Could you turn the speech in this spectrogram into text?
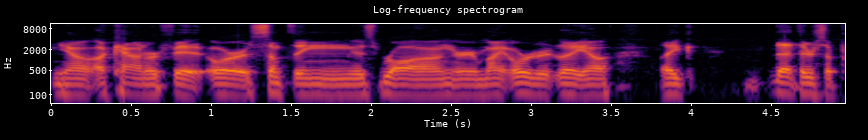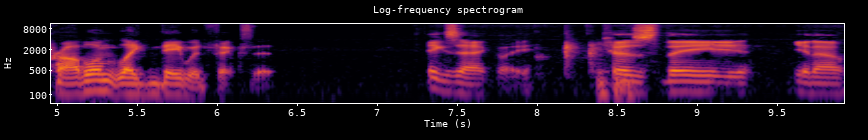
you know a counterfeit or something is wrong or my order you know like that there's a problem like they would fix it Exactly. Mm-hmm. Because they, you know,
